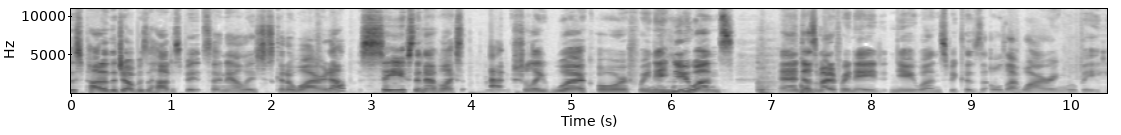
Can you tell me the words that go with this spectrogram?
this part of the job was the hardest bit, so now Lee's just got to wire it up, see if the nav lights actually work or if we need new ones. And it doesn't matter if we need new ones because all that wiring will be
